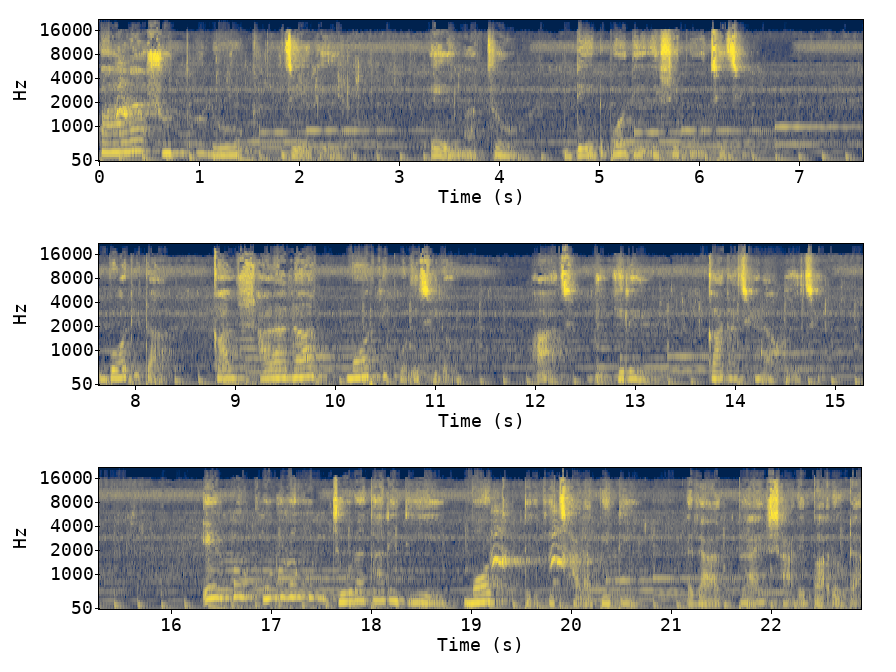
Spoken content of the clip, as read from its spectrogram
পাড়া শুদ্ধ লোক জেলে এইমাত্র ডেড বডি এসে পৌঁছেছে। বডিটা কাল সারা রাত মর্গে পড়েছিল। আজ বিকেলে কাটা ছেঁড়া হয়েছে। এরপর কোনো রকম জোড়া তালি দিয়ে মর্গ থেকে ছাড়া পেতে রাত প্রায় সাড়ে বারোটা।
